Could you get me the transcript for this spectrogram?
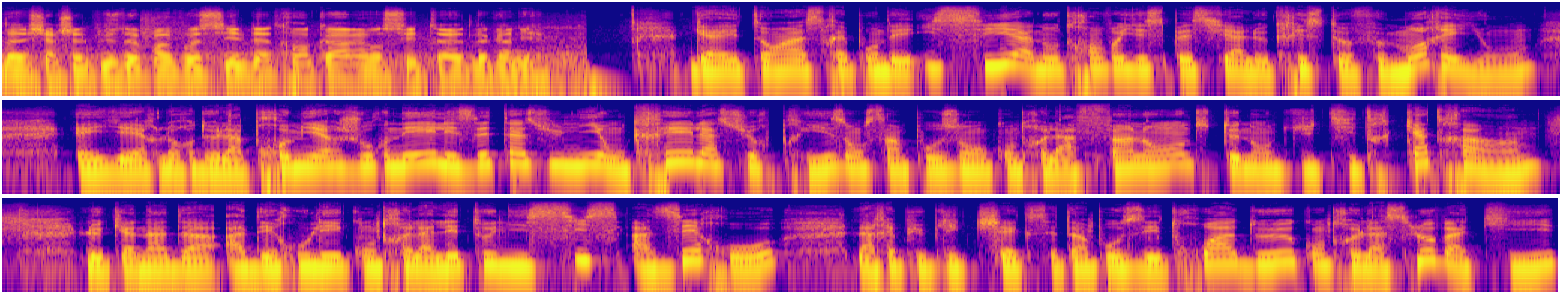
d'aller chercher le plus de points possible, d'être en quart et ensuite euh, de le gagner. Gaëtan Haas répondait ici à notre envoyé spécial Christophe Moreillon. Et hier, lors de la première journée, les États-Unis ont créé la surprise en s'imposant contre la Finlande, tenant du titre 4 à 1. Le Canada a déroulé contre la Lettonie 6 à 0. La République tchèque s'est imposée 3 à 2 contre la Slovaquie,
